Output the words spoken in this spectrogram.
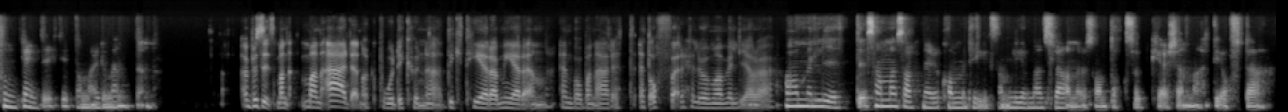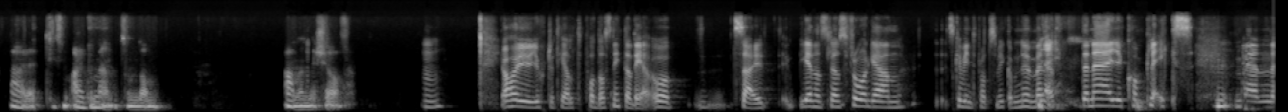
funkar inte riktigt de argumenten. Ja, precis, man, man är den och borde kunna diktera mer än, än vad man är ett, ett offer eller vad man vill göra. Ja, men lite samma sak när det kommer till liksom levnadslöner och sånt också kan jag känna att det ofta är ett liksom, argument som de använder sig av. Mm. Jag har ju gjort ett helt poddavsnitt av det och så här, levnadslönsfrågan ska vi inte prata så mycket om nu men Nej. den är ju komplex. Mm. Men,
